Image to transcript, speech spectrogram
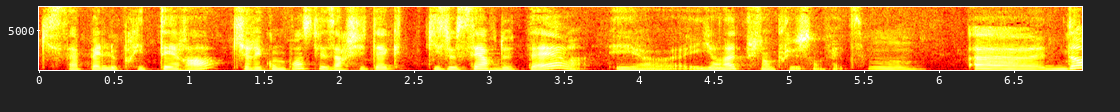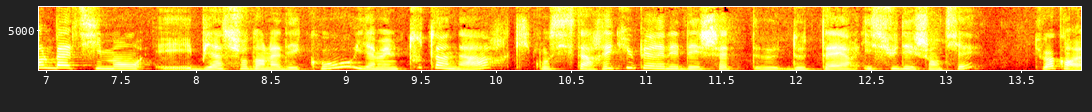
qui s'appelle le prix Terra, qui récompense les architectes qui se servent de terre. Et euh, il y en a de plus en plus, en fait. Hmm. Euh, dans le bâtiment et bien sûr dans la déco, il y a même tout un art qui consiste à récupérer les déchets de, terre issus des chantiers. Tu vois, quand tu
